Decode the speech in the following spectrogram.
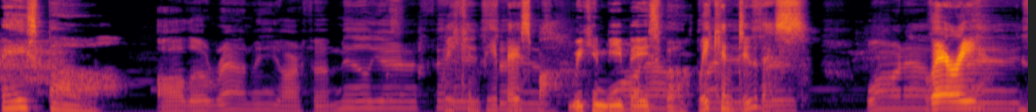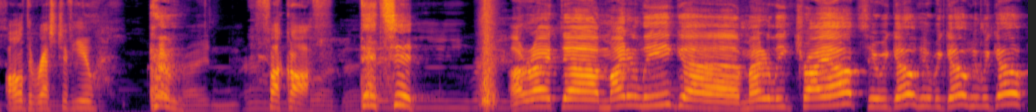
baseball. All around me are familiar faces. We can be baseball. We can be baseball. We can do this. Worn out Larry, all the rest of you, faces, bright and fuck off. That's it. All right, uh, minor league, uh, minor league tryouts. Here we go. Here we go. Here we go.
